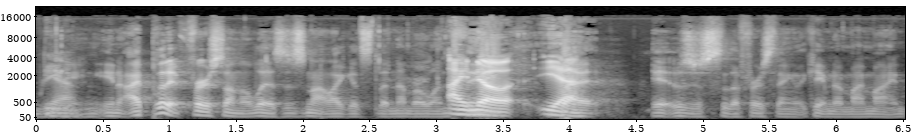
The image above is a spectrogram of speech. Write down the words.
reading. You know, I put it first on the list. It's not like it's the number one I thing, know, yeah. It was just the first thing that came to my mind.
